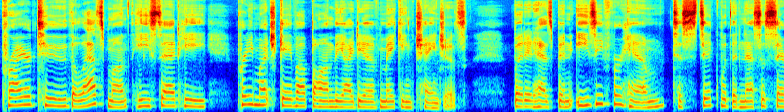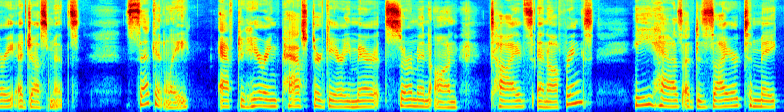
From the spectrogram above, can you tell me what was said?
Prior to the last month, he said he pretty much gave up on the idea of making changes, but it has been easy for him to stick with the necessary adjustments. Secondly, after hearing Pastor Gary Merritt's sermon on tithes and offerings, he has a desire to make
